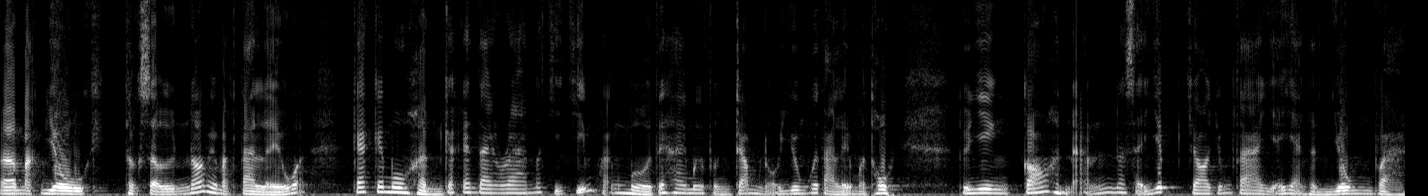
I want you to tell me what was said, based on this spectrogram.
à, mặc dù thật sự nói về mặt tài liệu á, các cái mô hình các cái diagram nó chỉ chiếm khoảng 10 tới 20 phần trăm nội dung của tài liệu mà thôi. Tuy nhiên có hình ảnh nó sẽ giúp cho chúng ta dễ dàng hình dung và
